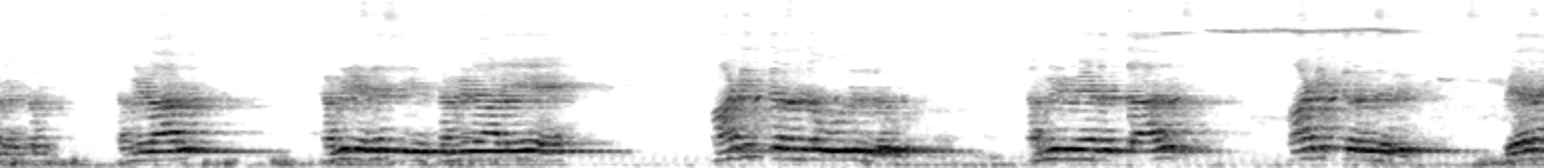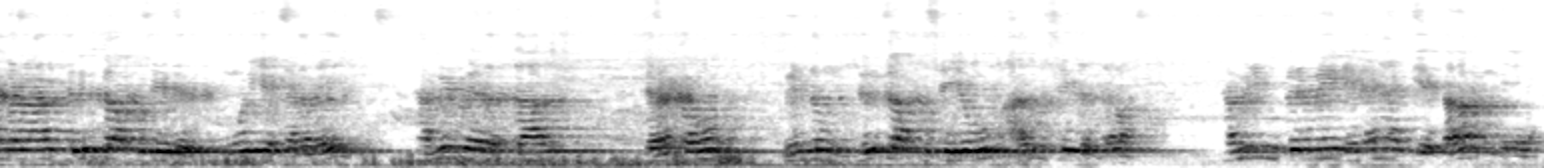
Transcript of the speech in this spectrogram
வேண்டும். தமிழால் தமிழ் என்ன செய்யும்? தமிழாலேயே பாடித்திறந்த ஊர் இந்த ஊர். தமிழ் வேதத்தால் பாடித்திறந்தது. வேதங்களால் திருக்காப்பு செய்தது. மூடிய கதவை தமிழ் வேதத்தால் திறக்கவும் மீண்டும் திருக்காப்பு செய்யவும் அருள் செய்த தளம் தமிழின் பெருமையை நிலைநாட்டிய தளம் இந்த தலம்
